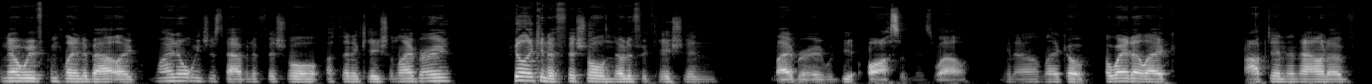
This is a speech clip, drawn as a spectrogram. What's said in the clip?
I know we've complained about like why don't we just have an official authentication library? I feel like an official notification library would be awesome as well. You know, like a, a way to like opt in and out of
